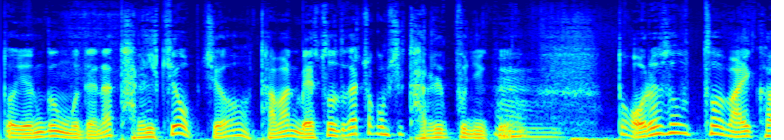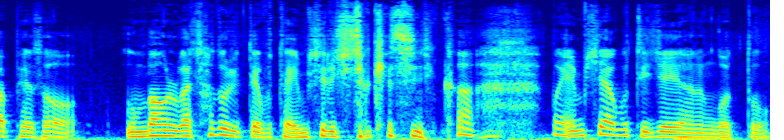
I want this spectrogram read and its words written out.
또 연극 무대나 다를 게 없죠. 다만 메소드가 조금씩 다를 뿐이고요. 음. 또 어려서부터 마이크 앞에서 음방울과 차돌이 때부터 MC를 시작했으니까 뭐 MC하고 DJ 하는 것도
